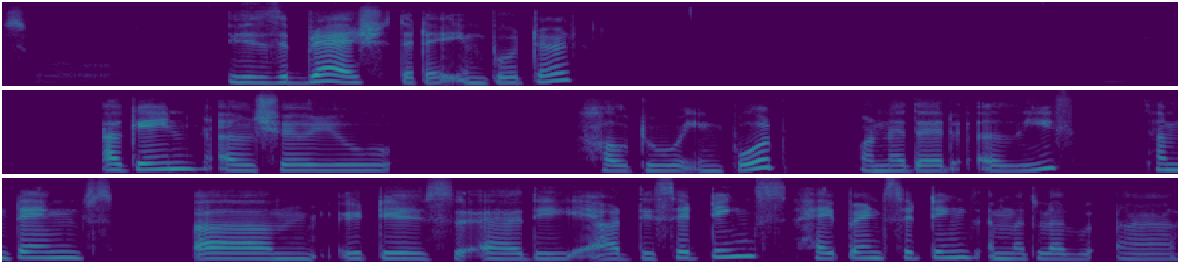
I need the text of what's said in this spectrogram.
So this is the brush that i imported. Again i'll show you how to import another uh, leaf. Sometimes um, it is uh, the at the settings hyphen settings uh, uh,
